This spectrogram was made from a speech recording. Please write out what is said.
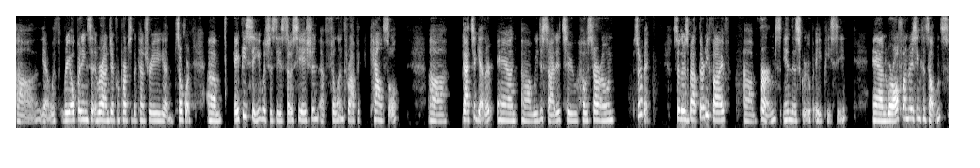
Uh, you know, with reopenings around different parts of the country and so forth. Um, APC, which is the Association of Philanthropic Counsel, uh, got together and uh, we decided to host our own survey. So there's about 35 um, firms in this group, APC, and we're all fundraising consultants,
